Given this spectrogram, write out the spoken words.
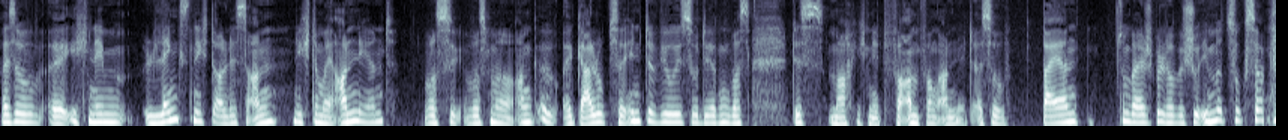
Also äh, ich nehme längst nicht alles an, nicht einmal annähernd, was, was man, egal ob es ein Interview ist oder irgendwas, das mache ich nicht, von Anfang an nicht. Also Bayern zum Beispiel habe ich schon immer zugesagt.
